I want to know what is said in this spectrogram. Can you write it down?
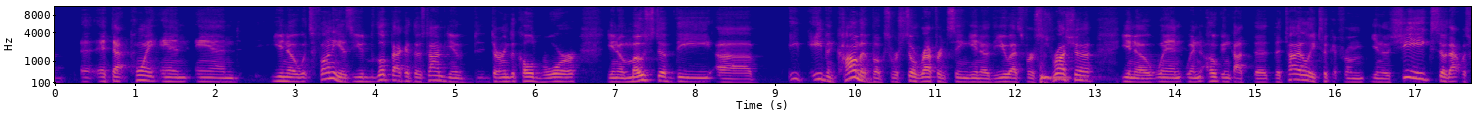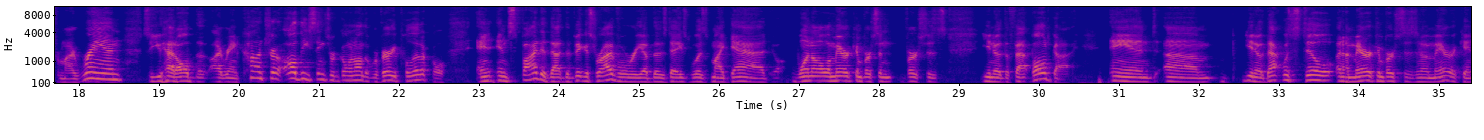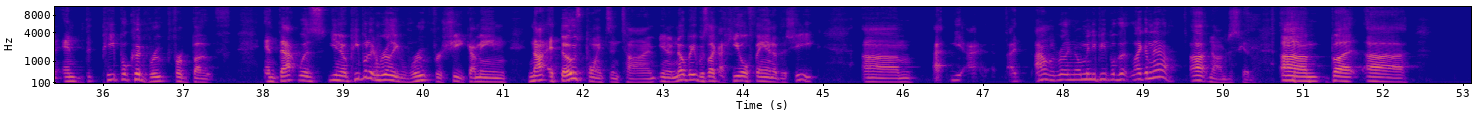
at that point and and you know what's funny is you look back at those times you know during the cold war you know most of the uh e- even comic books were still referencing, you know, the U.S. versus Russia. You know, when when Hogan got the the title, he took it from you know Sheik, so that was from Iran. So you had all the Iran Contra, all these things were going on that were very political. And in spite of that, the biggest rivalry of those days was my dad, one All American versus versus you know the fat bald guy and um, you know that was still an American versus an American, and th- people could root for both. And that was, you know, people didn't really root for Sheik. I mean, not at those points in time. You know, nobody was like a heel fan of the Sheik. Um, I, I, I don't really know many people that like him now. Uh, no, I'm just kidding. Um, but uh,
